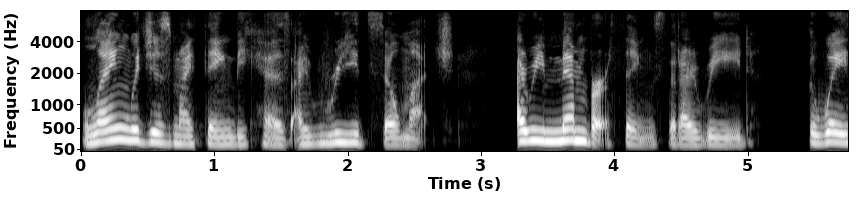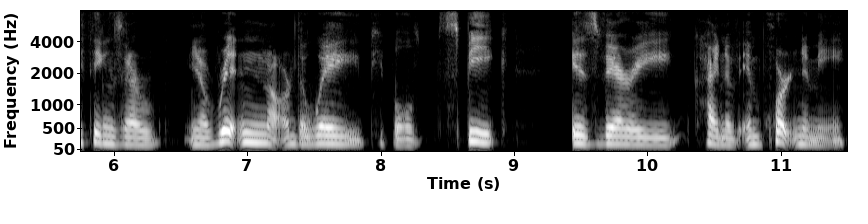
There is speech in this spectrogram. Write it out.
language is my thing because I read so much. I remember things that I read. The way things are, you know, written or the way people speak is very kind of important to me.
